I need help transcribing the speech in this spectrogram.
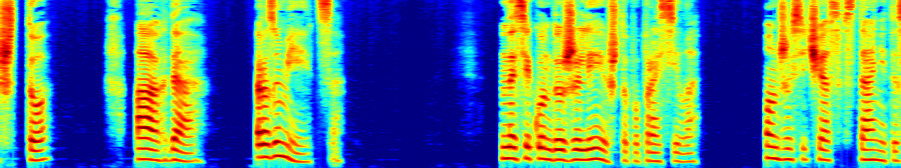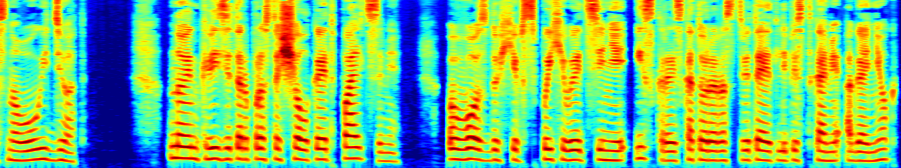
Что? Ах, да. Разумеется. На секунду жалею, что попросила. Он же сейчас встанет и снова уйдет. Но инквизитор просто щелкает пальцами. В воздухе вспыхивает синяя искра, из которой расцветает лепестками огонек,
